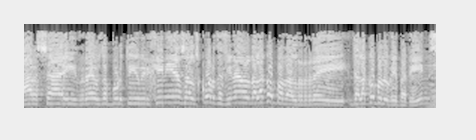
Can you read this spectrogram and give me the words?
Barça i Reus Deportiu Virgínies als quarts de final de la Copa del Rei de la Copa d'Hockey Patins.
